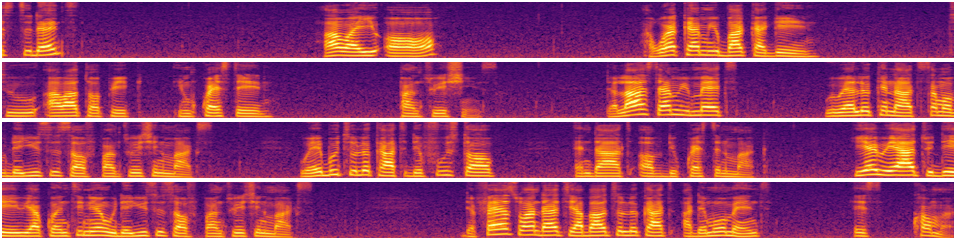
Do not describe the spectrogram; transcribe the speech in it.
students. How are you all? I welcome you back again to our topic in question punctuations. The last time we met, we were looking at some of the uses of punctuation marks. We were able to look at the full stop and that of the question mark. Here we are today, we are continuing with the uses of punctuation marks. The first one that you're about to look at at the moment is comma.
